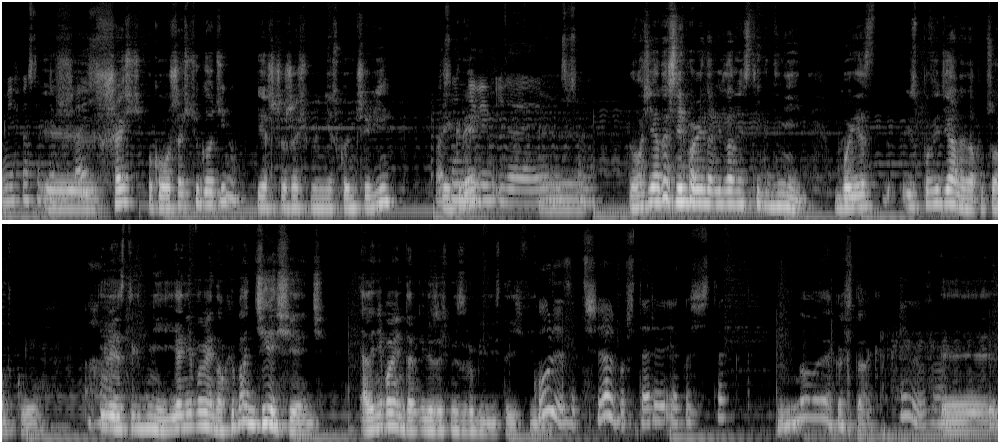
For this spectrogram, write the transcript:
Mieliśmy ostatnio Yy, 6? sześć, około 6 godzin, jeszcze żeśmy nie skończyli. Właśnie gry? nie wiem ile jest w Yy, sumie. No właśnie ja też nie pamiętam ile tam jest tych dni, bo jest, jest powiedziane na początku, Aha. ile jest tych dni. Ja nie pamiętam, chyba 10, ale nie pamiętam ile żeśmy zrobili w tej chwili. Kurde, ze 3 albo 4 jakoś tak No jakoś tak. niedużo. Yy,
